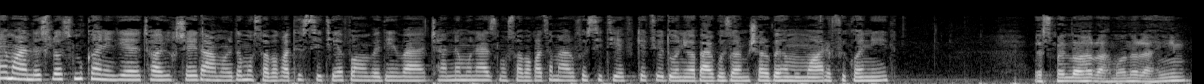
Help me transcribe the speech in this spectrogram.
آقای مهندس لطف می‌کنید یه تاریخچه در مورد مسابقات CTF به بدین و چند نمونه از مسابقات معروف CTF که توی دنیا برگزار میشه رو به همون معرفی کنید؟ بسم الله الرحمن الرحیم.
